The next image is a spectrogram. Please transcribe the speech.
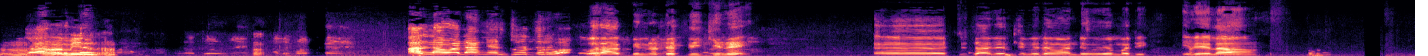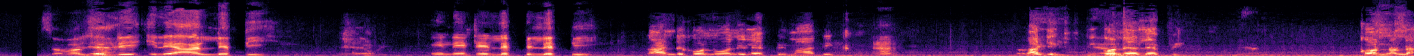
hmm, amin. allah waɗan en tudirwa wara binno depuis guiné eh, tutalerti ɓe demande wuye madi. Il est là aujourd'hui il est en leppi indinte leppi leppi andi kon woni leppi ma dik madik kon e leppi konno na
